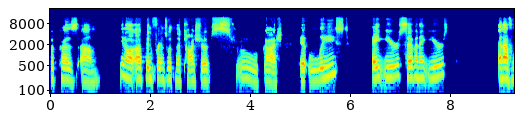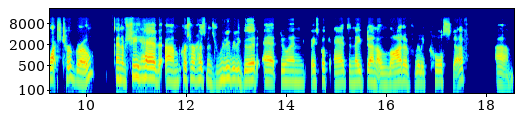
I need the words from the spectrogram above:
Because, um, you know, I've been friends with Natasha, oh gosh, at least eight years, seven, eight years. And I've watched her grow. And if she had, um, of course, her husband's really, really good at doing Facebook ads, and they've done a lot of really cool stuff. Um,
